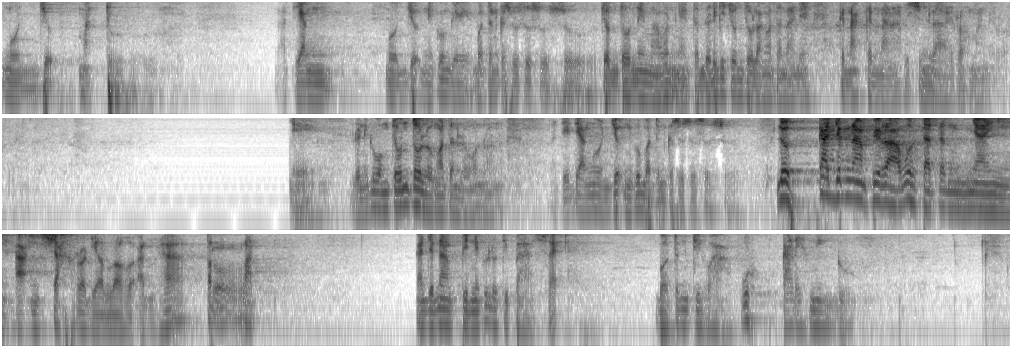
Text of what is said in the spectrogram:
ngunjuk madu. Nah, yang ngunjuk niku nggih mboten kesusu-susu. Contone mawon ngeten. Lha iki conto lah ngoten nggih. Kena-kena bismillahirrahmanirrahim. Nggih. Lho niku wong contoh lho ngoten lho ngono. Dadi tiyang ngunjuk niku mboten kesusu-susu. Lho, Kanjeng Nabi rawuh dateng Nyai Aisyah radhiyallahu anha telat. Kanjeng Nabi niku lho dibasek. Mboten diwawuh kalih minggu.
